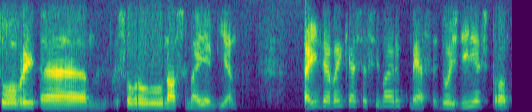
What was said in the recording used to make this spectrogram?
sobre, uh, sobre o nosso meio ambiente. Ainda bem que esta cimeira começa, dois dias, pronto.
